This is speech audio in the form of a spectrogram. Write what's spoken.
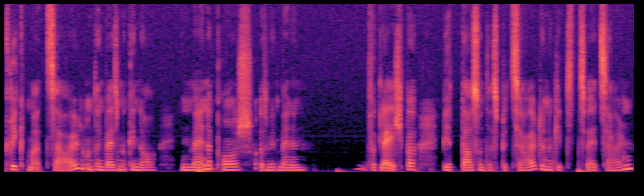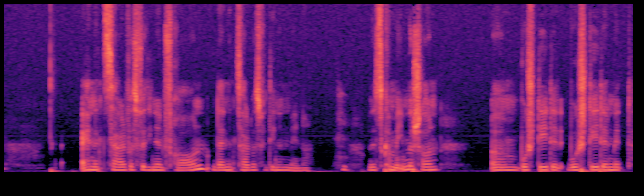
kriegt man eine Zahl und dann weiß man genau, in meiner Branche, also mit meinen vergleichbar, wird das und das bezahlt. Und dann gibt es zwei Zahlen. Eine Zahl, was verdienen Frauen und eine Zahl, was verdienen Männer. Und jetzt kann man immer schauen, ähm, wo steht ich wo stehe ich denn mit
